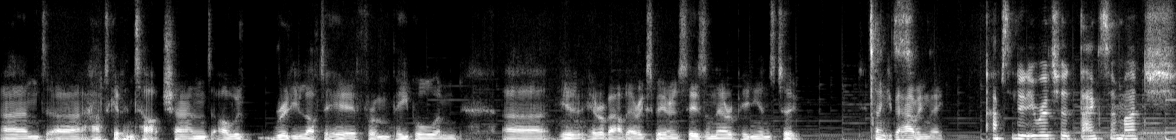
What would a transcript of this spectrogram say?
and uh, how to get in touch. And I would really love to hear from people and uh, hear, hear about their experiences and their opinions too. Thank you for having me. Absolutely, Richard. Thanks so much.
